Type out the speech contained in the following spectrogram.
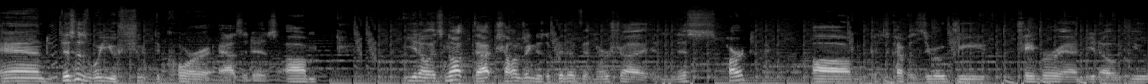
And this is where you shoot the core as it is. Um, you know, it's not that challenging. There's a bit of inertia in this part because um, it's kind of a zero G chamber, and you know, you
